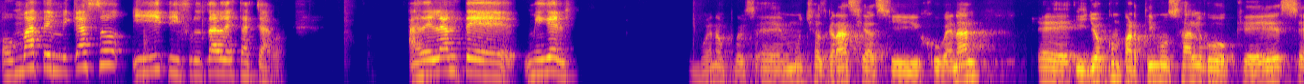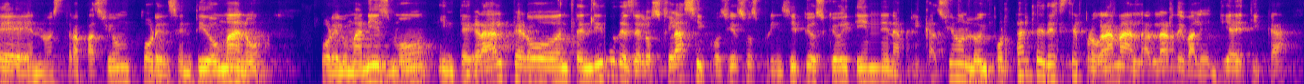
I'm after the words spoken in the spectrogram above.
o un mate en mi caso y disfrutar de esta charla. Adelante, Miguel. Bueno, pues eh, muchas gracias. Y Juvenal, eh, y yo compartimos algo que es eh, nuestra pasión por el sentido humano, por el humanismo integral, pero entendido desde los clásicos y esos principios que hoy tienen aplicación. Lo importante de este programa al hablar de valentía ética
